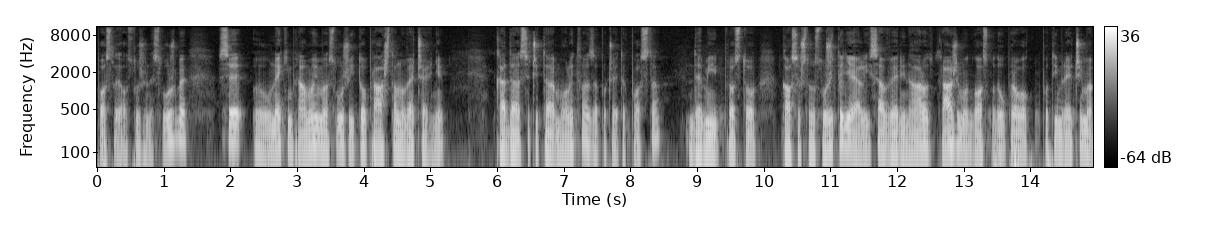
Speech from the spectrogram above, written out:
posle oslužene službe, se u nekim hramovima služi i to praštalno večernje, kada se čita molitva za početak posta, da mi prosto kao svešteno služitelje, ali i sav verni narod, tražimo od gospoda upravo po tim rečima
